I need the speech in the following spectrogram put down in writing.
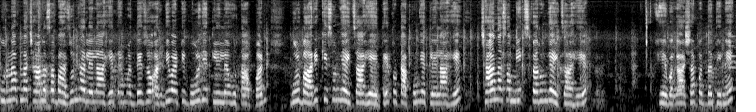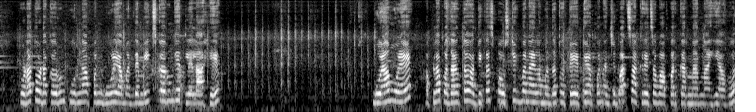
पूर्ण आपला छान असा भाजून झालेला आहे. त्यामध्ये जो अर्धी वाटी गूळ घेतलेला होता आपण गूळ बारीक किसून घ्यायचा आहे इथे. तो टाकून घेतलेला आहे. छान असा मिक्स करून घ्यायचा आहे. हे बघा अशा पद्धतीने थोडा थोडा करून पूर्ण आपण गूळ यामध्ये मिक्स करून घेतलेला आहे. गुळामुळे आपला पदार्थ अधिकच पौष्टिक बनायला मदत होते. येथे आपण अजिबात साखरेचा वापर करणार नाही आहोत.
